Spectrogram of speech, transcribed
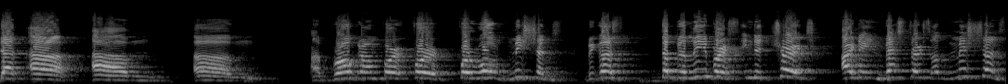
that uh, um, um, a program for, for, for world missions because the believers in the church are the investors of missions.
